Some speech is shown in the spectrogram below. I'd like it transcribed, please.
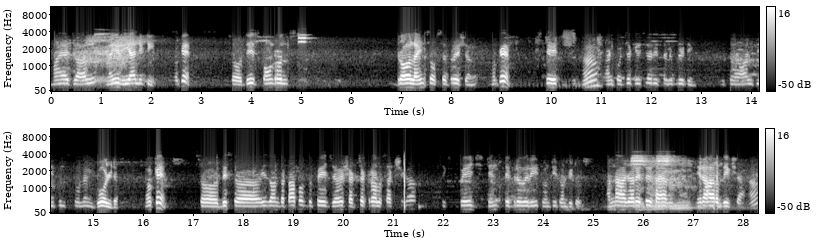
మ్యాజ్ all my reality okay? So these controls draw lines of separation okay? States and కొంచెం కేసీఆర్ ఈ celebrating with uh, all people stolen gold. Okay? So this uh, is on the top of the page uh, Shatchakrala Sakshiga 6th page 10th February 2022 Anna Hazare says I am Nirahara Diksha huh?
